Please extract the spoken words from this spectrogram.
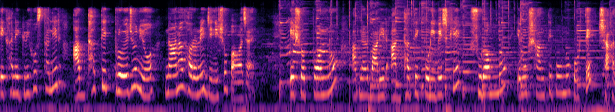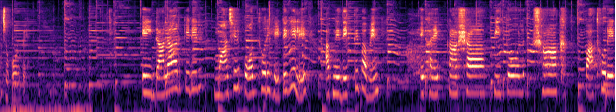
এখানে গৃহস্থালির আধ্যাত্মিক প্রয়োজনীয় নানা ধরনের জিনিসও পাওয়া যায়। এসব পণ্য আপনার বাড়ির আধ্যাত্মিক পরিবেশকে সুরম্য এবং শান্তিপূর্ণ করতে সাহায্য করবে। এই ডালা আর্কেডের মাঝের পথ ধরে হেঁটে গেলে আপনি দেখতে পাবেন, এখানে কাঁসা, পিতল, শাঁখ পাথরের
